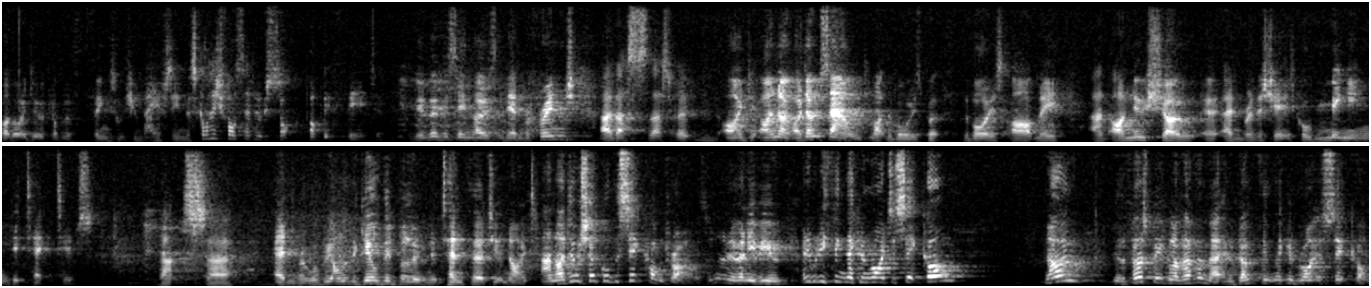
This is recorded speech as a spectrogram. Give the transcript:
by the way, do a couple of things which you may have seen. The Scottish Falsetto Sock Puppet Theatre. If you've ever seen those at the Edinburgh Fringe, uh, that's, that's, uh, I, do, I know I don't sound like the boys, but the boys are me. And our new show at Edinburgh this year is called Minging Detectives. That's uh, Edinburgh. We'll be on at the Gilded Balloon at 10.30 at night. And I do a show called The Sitcom Trials. I don't know if any of you, anybody think they can write a sitcom? No? You're the first people I've ever met who don't think they could write a sitcom.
